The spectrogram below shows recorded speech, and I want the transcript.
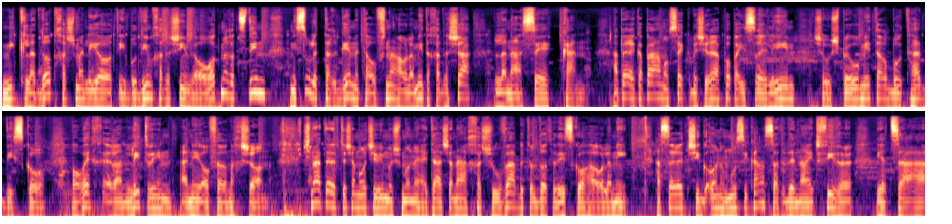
מקלדות חשמליות, עיבודים חדשים ואורות מרצדים ניסו לתרגם את האופנה העולמית החדשה לנעשה כאן. הפרק הפעם עוסק בשירי הפופ הישראליים שהושפעו מתרבות הדיסקו. עורך ערן ליטבין, אני עופר נחשון. שנת 1978 הייתה השנה החשובה בתולדות הדיסקו העולמי. הסרט שגעון המוסיקה, Saturday Night Fever, יצא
